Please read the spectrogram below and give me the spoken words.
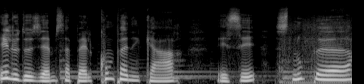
et le deuxième s'appelle Company Car et c'est Snooper.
